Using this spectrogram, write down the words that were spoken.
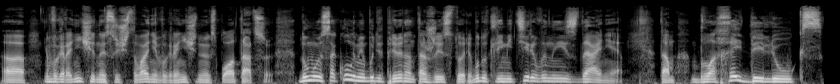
э, в ограниченное существование, в ограниченную эксплуатацию. Думаю, с акулами будет примерно та же история. Будут лимитированные издания. Там Блахей Делюкс,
